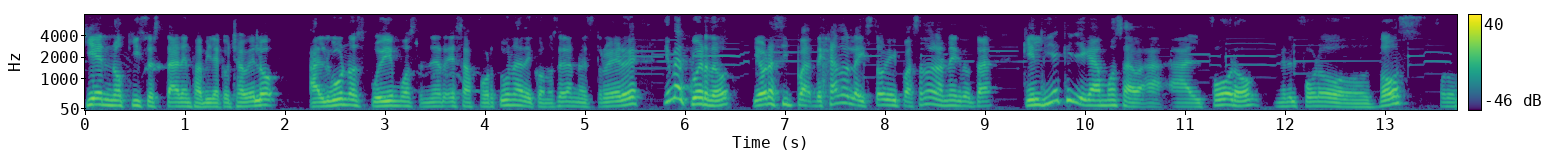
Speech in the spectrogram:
¿Quién no quiso estar en Familia Cochabelo? Algunos pudimos tener esa fortuna de conocer a nuestro héroe. Yo me acuerdo, y ahora sí, dejando la historia y pasando la anécdota, que el día que llegamos al foro, era el foro 2, foro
